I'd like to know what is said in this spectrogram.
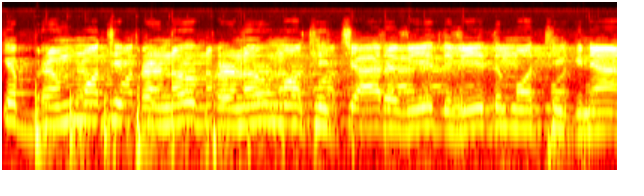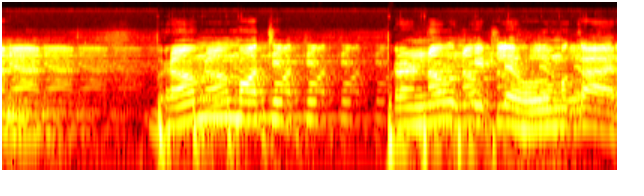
કે બ્રહ્મથી પ્રણવ, પ્રણવમાંથી ચાર વેદ, વેદમાંથી જ્ઞાન. બ્રહ્મમાંથી પ્રણવ એટલે હોમકાર.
